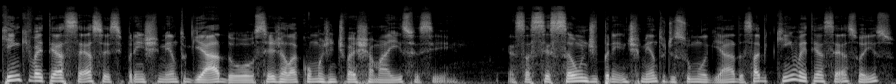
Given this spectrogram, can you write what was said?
Quem que vai ter acesso a esse preenchimento guiado, ou seja lá como a gente vai chamar isso, esse, essa sessão de preenchimento de súmula guiada? Sabe quem vai ter acesso a isso?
